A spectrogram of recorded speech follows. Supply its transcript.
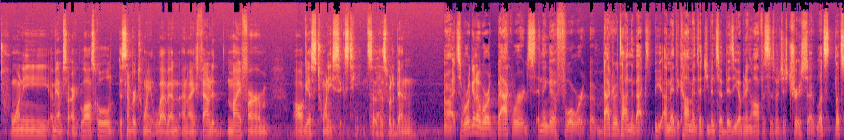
20, I mean, I'm sorry, law school December 2011, and I founded my firm August 2016. So Okay. this would have been, All right, so we're going to work backwards and then go forward. Backward in time, then back. I made the comment that you've been so busy opening offices, which is true. So let's let's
